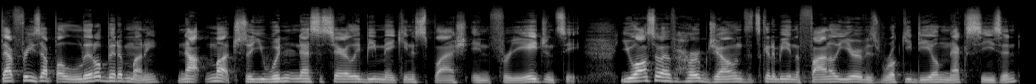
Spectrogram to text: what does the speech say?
That frees up a little bit of money, not much, so you wouldn't necessarily be making a splash in free agency. You also have Herb Jones that's going to be in the final year of his rookie deal next season.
